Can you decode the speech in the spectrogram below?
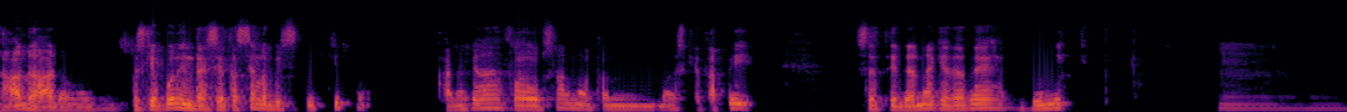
Ada ada meskipun intensitasnya lebih sedikit karena kita fokusnya nonton basket tapi setidaknya kita teh unik. Hmm.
